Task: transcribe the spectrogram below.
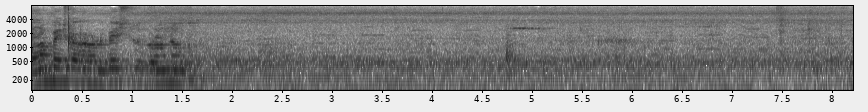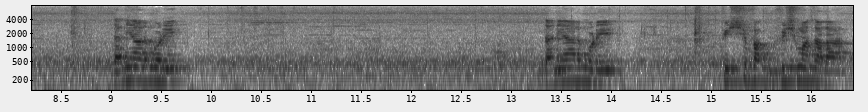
అల్లం పేస్ట్ ఒక రెండు పేస్టులు రెండు. ధనియాల పొడి. ధనియాల పొడి. ఫిష్ ఫ- ఫిష్ మసాలా.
